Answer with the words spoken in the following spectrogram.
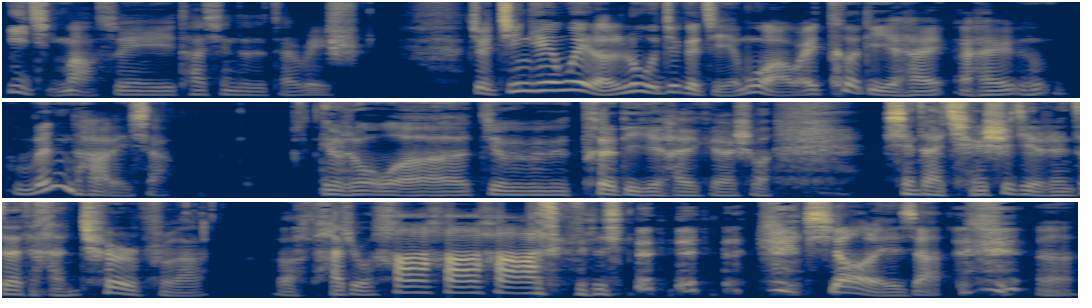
疫情嘛，所以他现在在瑞士。就今天为了录这个节目啊，我还特地还还问他了一下，就说我就特地还跟他说，现在全世界人在喊 chirp 啊，啊，他就哈哈哈 笑了一下，呃，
